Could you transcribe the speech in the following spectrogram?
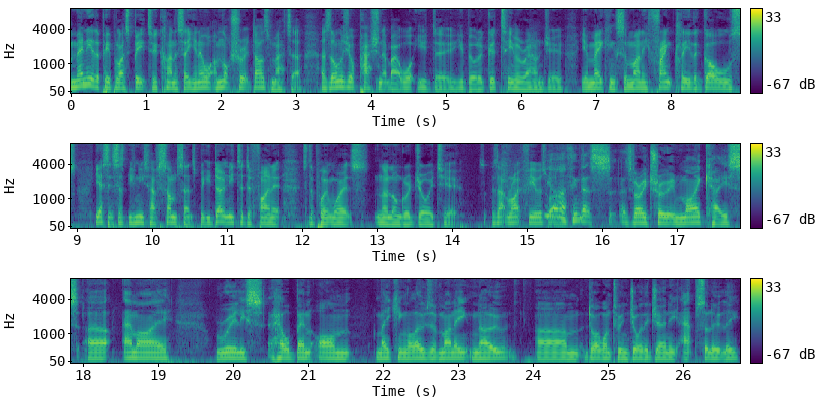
many of the people I speak to kind of say, you know what, I'm not sure it does matter. As long as you're passionate about what you do, you build a good team around you, you're making some money. Frankly, the goals, yes, it's a, you need to have some sense, but you don't need to define it to the point where it's no longer a joy to you. Is that right for you as yeah, well? Yeah, I think that's that's very true. In my case, uh, am I really hell bent on making loads of money? No. Um, do I want to enjoy the journey? Absolutely.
